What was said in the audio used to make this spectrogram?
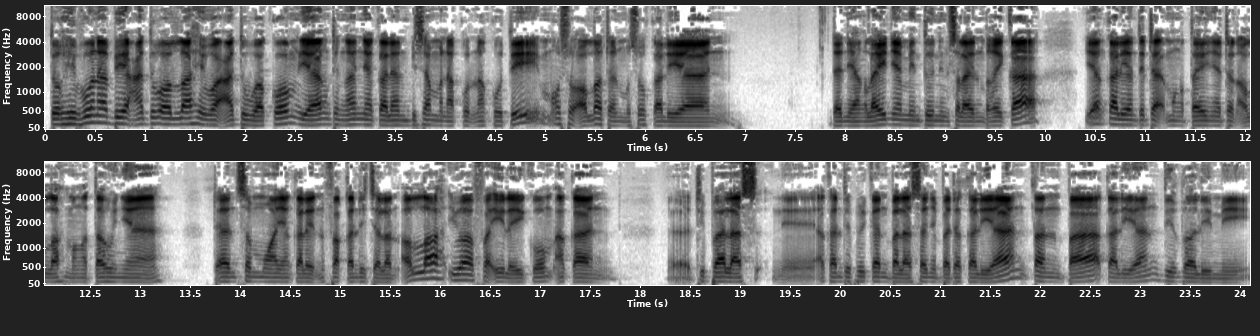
Turhibuna bi aduwallahi wa aduwakum yang dengannya kalian bisa menakut-nakuti musuh Allah dan musuh kalian dan yang lainnya mintunim selain mereka yang kalian tidak mengetahuinya dan Allah mengetahuinya dan semua yang kalian infakkan di jalan Allah yuwafa ilaikum akan e, dibalas e, akan diberikan balasannya pada kalian tanpa kalian dizalimi.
